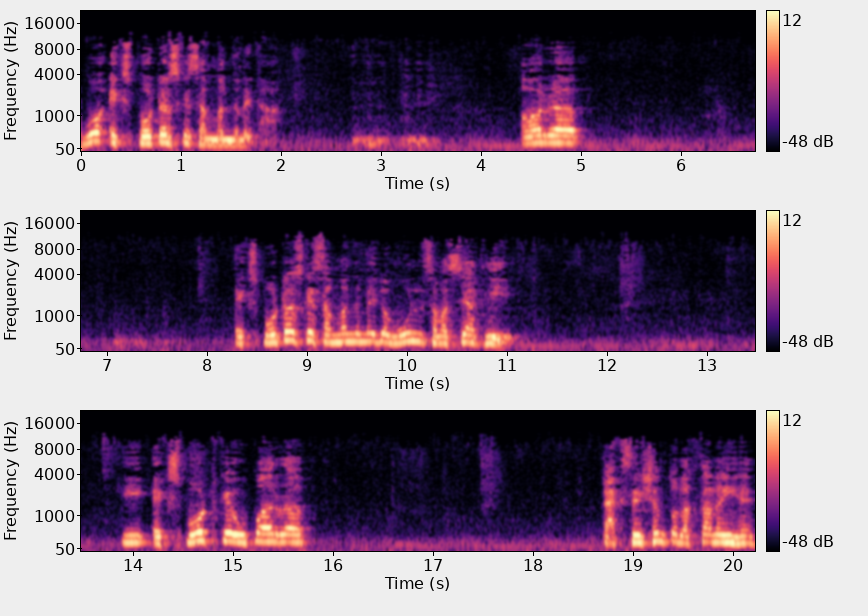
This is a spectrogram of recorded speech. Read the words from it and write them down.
वो एक्सपोर्टर्स के संबंध में था। और एक्सपोर्टर्स के संबंध में जो मूल समस्या थी कि एक्सपोर्ट के ऊपर टैक्सेशन तो लगता नहीं है।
